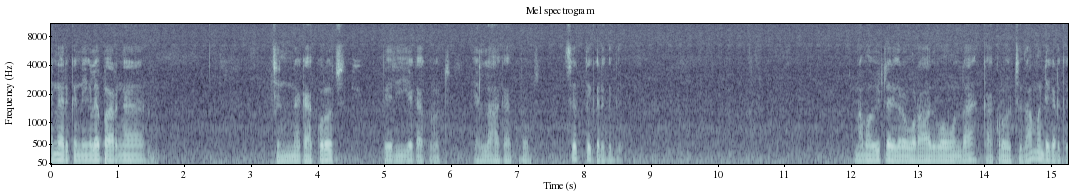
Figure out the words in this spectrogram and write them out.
என்ன இருக்குன்னு நீங்களே பாருங்கள் சின்ன காக்ரோச் பெரிய காக்ரோச் எல்லா காக்ரோச் செத்து கிடக்குது. நம்ம வீட்டில் இருக்கிற ஓடாது ஓவனில் காக்ரோச் தான் மண்டி கிடக்கு.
